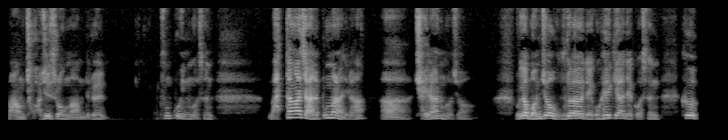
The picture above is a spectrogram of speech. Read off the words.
마음 저질스러운 마음들을 품고 있는 것은 마땅하지 않을 뿐만 아니라 아, 죄라는 거죠. 우리가 먼저 울어야 되고 회개해야 될 것은 그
